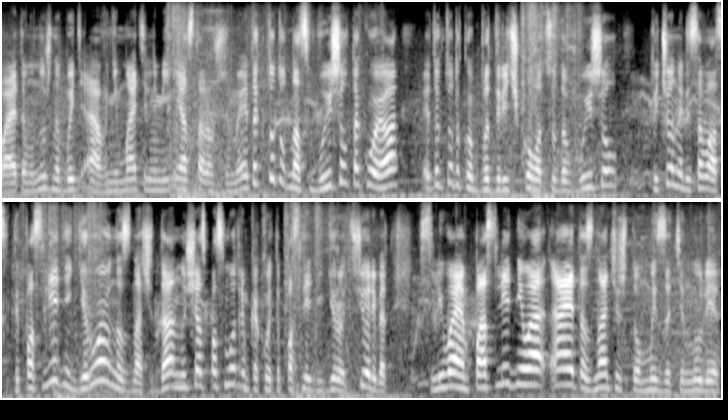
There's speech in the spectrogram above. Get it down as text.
Поэтому нужно быть а, внимательными и осторожными. Это кто тут у нас вышел такой, а? Это кто такой бодрячком отсюда вышел? Ты что нарисовался? Ты последний герой у нас, значит, да? Ну, сейчас посмотрим, какой ты последний герой. Все, ребят, сливаем последнего, а это значит, что мы затянули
